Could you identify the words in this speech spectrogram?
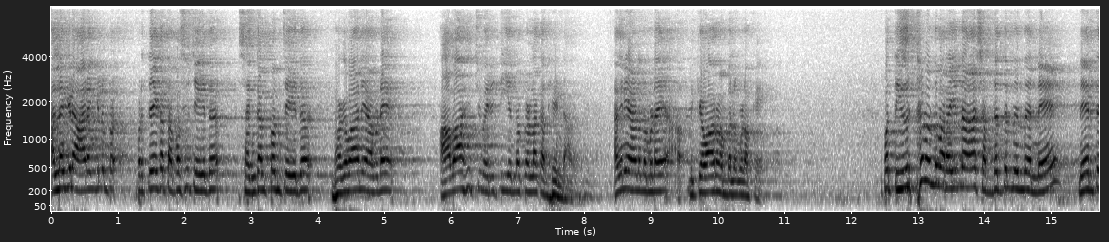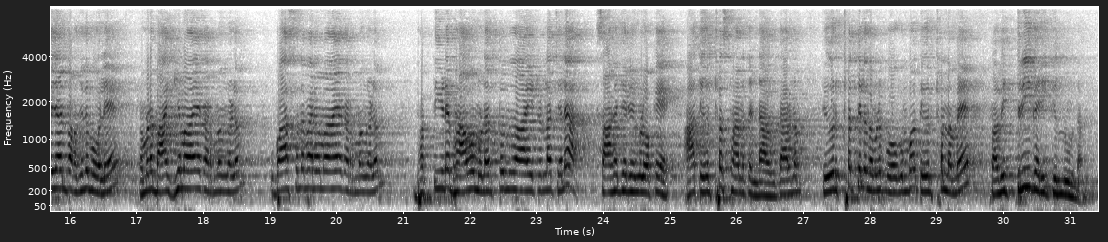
അല്ലെങ്കിൽ ആരെങ്കിലും പ്രത്യേക തപസ് ചെയ്ത് സങ്കല്പം ചെയ്ത് ഭഗവാനെ അവിടെ ആവാഹിച്ചു വരുത്തി എന്നൊക്കെയുള്ള കഥയുണ്ടാകും. അങ്ങനെയാണ് നമ്മുടെ മിക്കവാറും അമ്പലങ്ങളൊക്കെ. അപ്പൊ തീർത്ഥം എന്ന് പറയുന്ന ആ ശബ്ദത്തിൽ നിന്ന് തന്നെ നേരത്തെ ഞാൻ പറഞ്ഞതുപോലെ നമ്മുടെ ബാഹ്യമായ കർമ്മങ്ങളും ഉപാസനപരമായ കർമ്മങ്ങളും ഭക്തിയുടെ ഭാവം ഉണർത്തുന്നതായിട്ടുള്ള ചില സാഹചര്യങ്ങളൊക്കെ ആ തീർത്ഥസ്ഥാനത്ത് ഉണ്ടാകും കാരണം തീർത്ഥത്തിൽ നമ്മൾ പോകുമ്പോൾ തീർത്ഥം നമ്മെ പവിത്രീകരിക്കുന്നു എന്നാണ്.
